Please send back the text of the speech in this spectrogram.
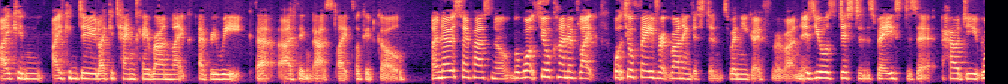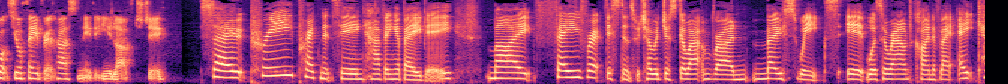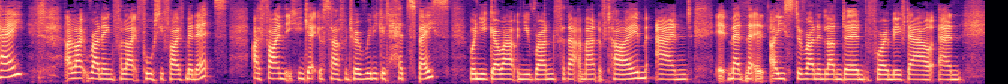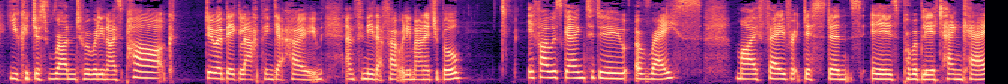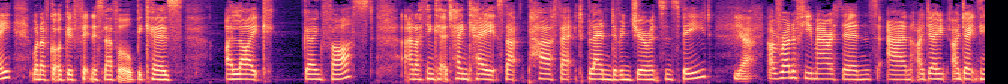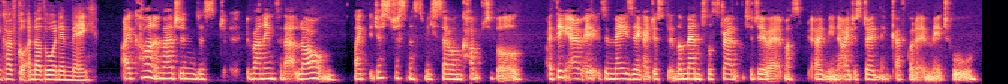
I can I can do like a 10k run like every week. That I think that's like a good goal. I know it's so personal, but what's your kind of like what's your favorite running distance when you go for a run? Is yours distance based? Is it how do you what's your favorite personally that you love to do? So, pre pregnancy and having a baby, my favourite distance, which I would just go out and run most weeks, it was around kind of like 8K. I like running for like 45 minutes. I find that you can get yourself into a really good headspace when you go out and you run for that amount of time. And it meant that it, I used to run in London before I moved out, and you could just run to a really nice park, do a big lap, and get home. And for me, that felt really manageable if I was going to do a race, my favourite distance is probably a 10k when I've got a good fitness level because I like going fast. And I think at a 10k, it's that perfect blend of endurance and speed. Yeah. I've run a few marathons and I don't I don't think I've got another one in me. I can't imagine just running for that long. Like it just just must be so uncomfortable. I think um, it's amazing. I just the mental strength to do it must. I mean, I just don't think I've got it in me at all.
